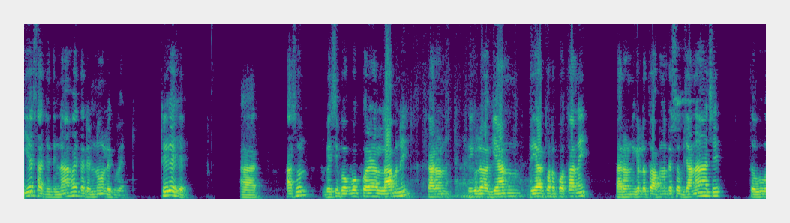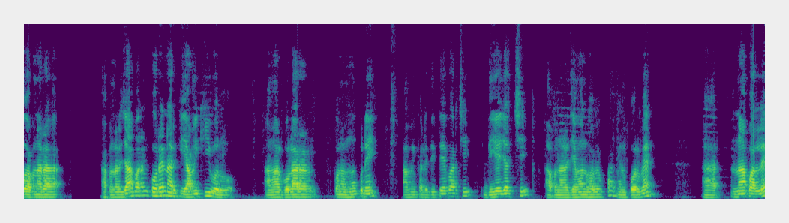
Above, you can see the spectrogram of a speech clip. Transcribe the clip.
ইয়েস আর যদি না হয়, তাহলে নো লিখবেন। ঠিক আছে? আর আসুন, বেশি বক বক করে আর লাভ নেই, কারণ এগুলো জ্ঞান দেওয়ার কোনো কথা নেই। কারণ এগুলো তো আপনাদের সব জানা আছে। তবু আপনারা আপনারা যা পারেন করেন আর কি। আমি কি বলব? আমার বলার আর কোনো মুখ নেই। আমি খালি দিতে পারছি, দিয়ে যাচ্ছি। আপনারা যেমনভাবে পারবেন করবেন। আর না পারলে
